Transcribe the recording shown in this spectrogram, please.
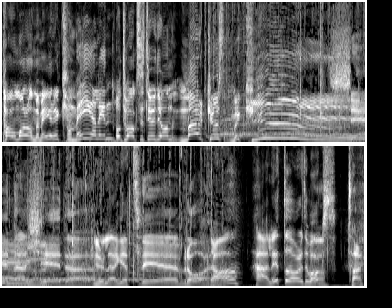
Powermorgon med mig Erik. Och mig Elin. Och tillbaka i studion, Marcus McHugh! Tjena, tjena! Hur är läget? Det är bra. Ja, härligt att ha dig tillbaks. Tack,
